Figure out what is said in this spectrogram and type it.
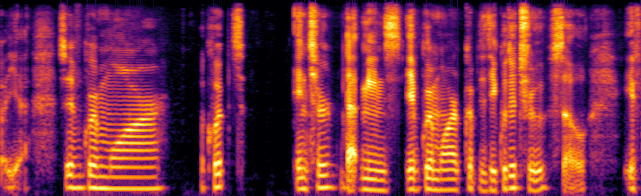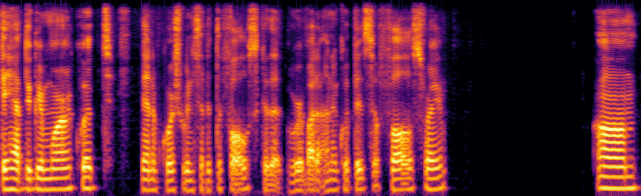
but yeah. So if grimoire equipped, enter. That means if grimoire equipped is equal to true. So if they have the grimoire equipped, then of course we're gonna set it to false because we're about to unequip it. So false, right? Um.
